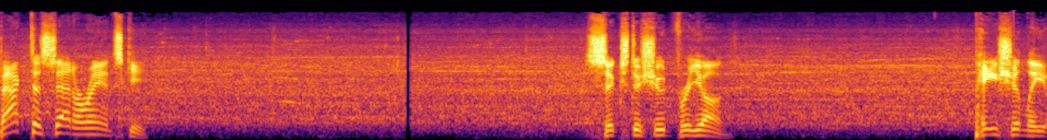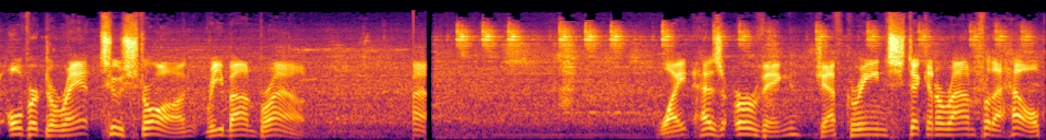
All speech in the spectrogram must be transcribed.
back to Satoransky. Six to shoot for Young. Patiently over Durant, too strong. Rebound Brown. White has Irving. Jeff Green sticking around for the help.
